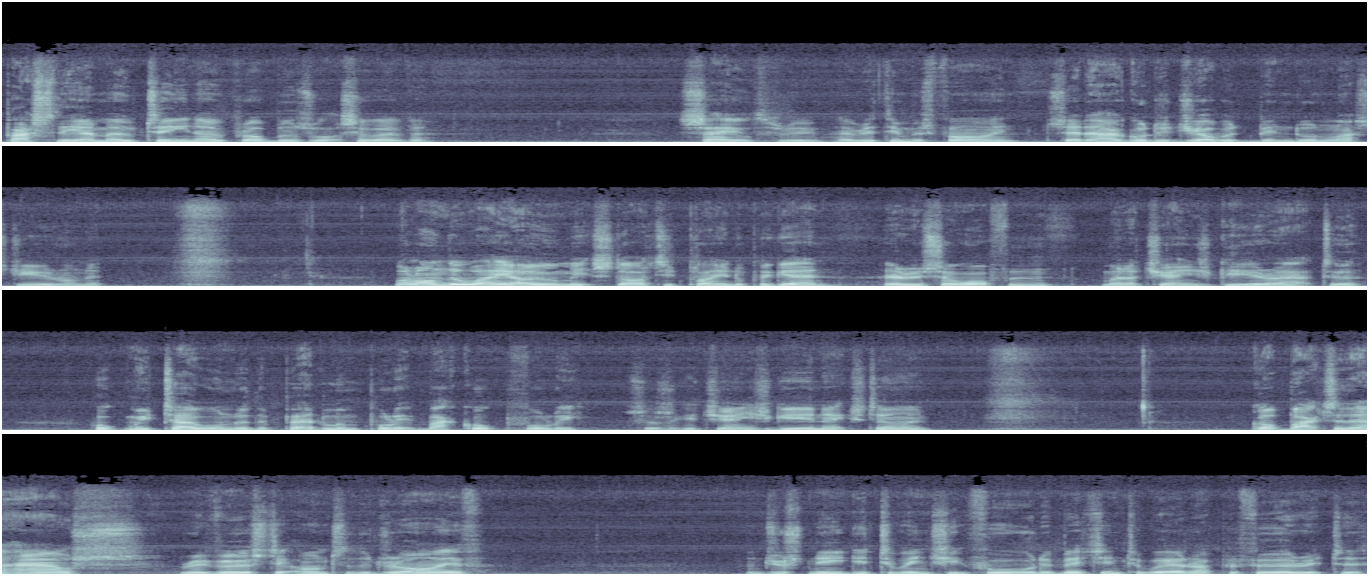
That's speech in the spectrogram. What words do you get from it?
Passed the MOT no problems whatsoever. Sailed through everything was fine. Said how good a job had been done last year on it. Well, on the way home, it started playing up again. Every so often, when I changed gear, I had to hook my toe under the pedal and pull it back up fully so as I could change gear next time. Got back to the house, reversed it onto the drive, and just needed to inch it forward a bit into where I prefer it to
